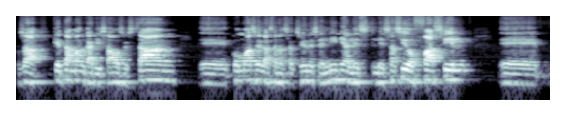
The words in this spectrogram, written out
O sea, ¿qué tan bancarizados están? Eh, ¿Cómo hacen las transacciones en línea? ¿Les, les ha sido fácil eh,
